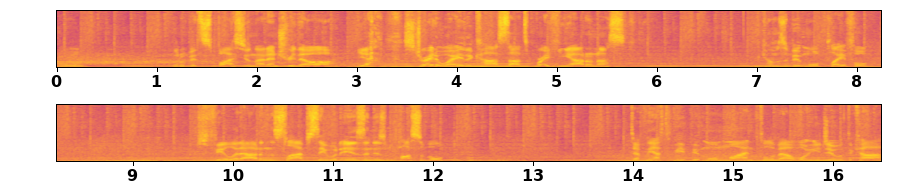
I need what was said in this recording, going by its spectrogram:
Ooh, a little bit spicy on that entry there. Oh, yeah, straight away the car starts breaking out on us. Becomes a bit more playful. Just feel it out in the slap, see what is and isn't possible. Definitely have to be a bit more mindful about what you do with the car.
